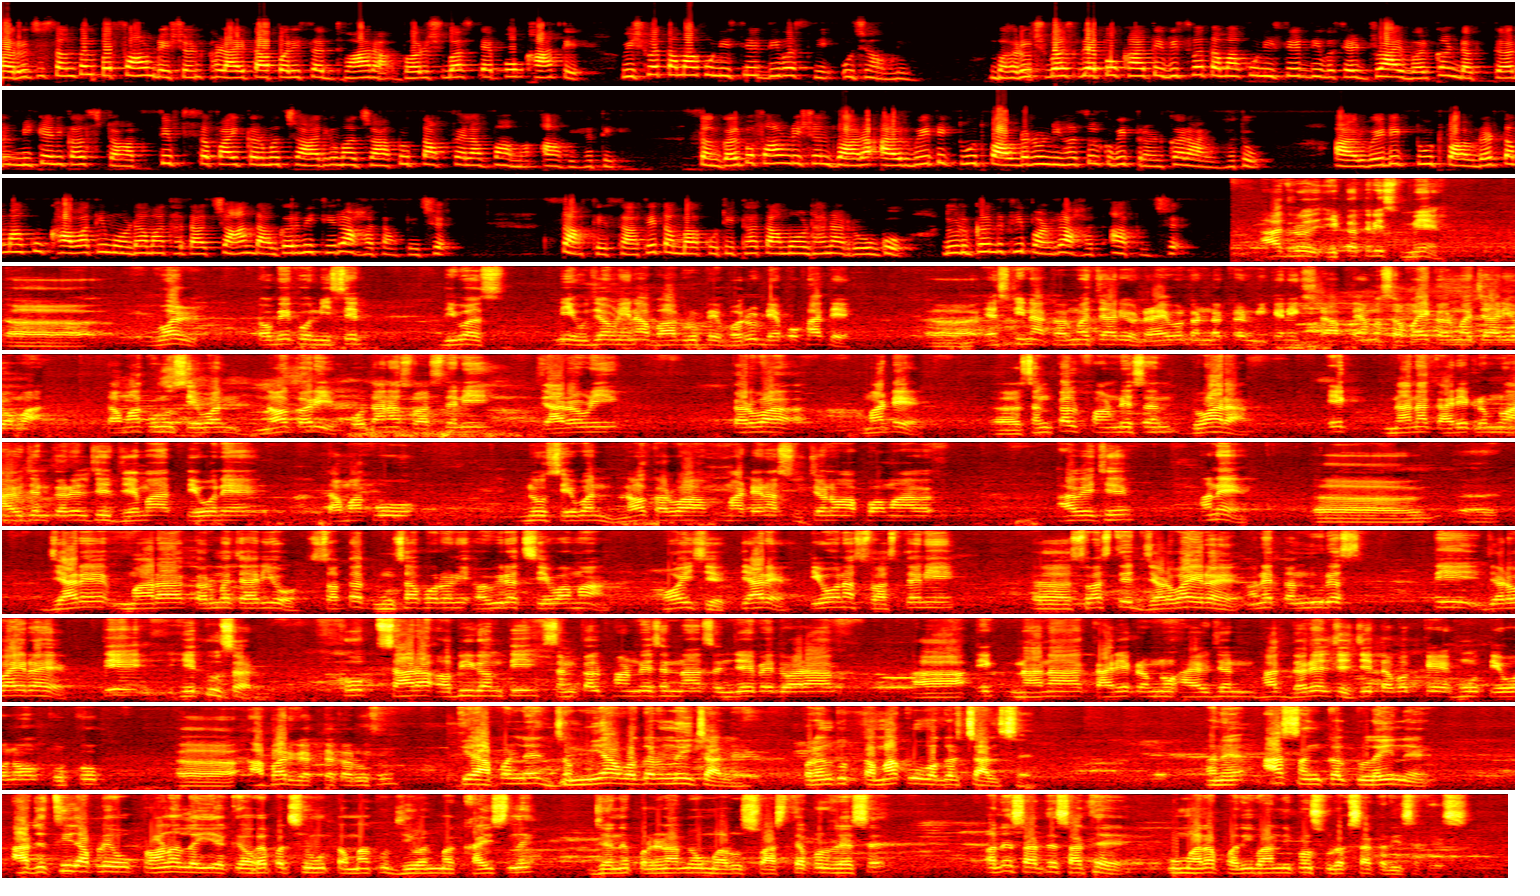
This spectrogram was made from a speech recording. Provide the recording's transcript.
ભરૂચ સંકલ્પ ફાઉન્ડેશન ખડાયતા પરિષદ દ્વારા ભરૂચ બસ ડેપો ખાતે વિશ્વ તમાકુ નિષેધ દિવસની ઉજવણી. ભરૂચ બસ ડેપો ખાતે વિશ્વ તમાકુ નિષેધ દિવસે driver, conductor, mechanical staff, shift સફાઈ કર્મચારીઓમાં જાગૃતતા ફેલાવવામાં આવી હતી. સંકલ્પ ફાઉન્ડેશન દ્વારા આયુર્વેદિક દૂધ પાવડરનું નિઃશુલ્ક વિતરણ કરાયું હતું. આયુર્વેદિક દૂધ પાવડર તમાકુ ખાવાથી મોઢામાં થતા ચાંદા ગરમીથી રાહત આપે છે. સાથે સાથે તંબાકુથી થતા મોઢાના રોગો દુર્ગંધથી પણ રાહત આપે છે. આજરોજ એકત્રીસ મે વર્લ્ડ ટોબેકો નિષેધ દિવસની ઉજવણીના ભાગરૂપે ભરૂચ ડેપો ખાતે એસટીના કર્મચારીઓ, ડ્રાઈવર, કંડક્ટર, મિકેનિક સ્ટાફ તેમજ સફાઈ કર્મચારીઓમાં તમાકુનું સેવન ન કરી પોતાના સ્વાસ્થ્યની જાળવણી કરવા માટે સંકલ્પ ફાઉન્ડેશન દ્વારા એક નાના કાર્યક્રમનું આયોજન કરેલ છે, જેમાં તેઓને તમાકુનું સેવન ન કરવા માટેના સૂચનો આપવામાં આવે આવે છે. અને જ્યારે મારા કર્મચારીઓ સતત મુસાફરોની અવિરત સેવામાં હોય છે, ત્યારે તેઓના સ્વાસ્થ્યની સ્વાસ્થ્ય જળવાઈ રહે અને તંદુરસ્તી જળવાઈ રહે તે હેતુસર ખૂબ સારા અભિગમથી સંકલ્પ ફાઉન્ડેશનના સંજયભાઈ દ્વારા એક નાના કાર્યક્રમનું આયોજન હાથ ધરેલ છે, જે તબક્કે હું તેઓનો ખૂબ ખૂબ આભાર વ્યક્ત કરું છું. કે આપણને જમ્યા વગર નહીં ચાલે, પરંતુ તમાકુ વગર ચાલશે. અને આ સંકલ્પ લઈને આજથી જ આપણે એવો પ્રણ લઈએ કે હવે પછી હું તમાકુ જીવનમાં ખાઈશ નહીં, જેને પરિણામે હું મારું સ્વાસ્થ્ય પણ રહેશે અને સાથે સાથે હું મારા પરિવારની પણ સુરક્ષા કરી શકીશ.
